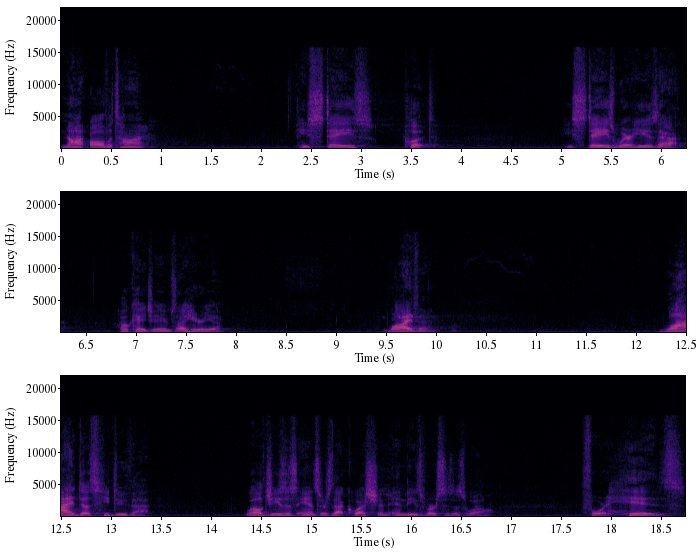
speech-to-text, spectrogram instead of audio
Not all the time. He stays put. He stays where he is at. Okay, James, I hear you. Why then? Why does he do that? Well, Jesus answers that question in these verses as well. For his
